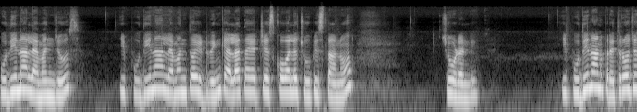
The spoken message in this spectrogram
పుదీనా లెమన్ జ్యూస్. ఈ పుదీనా లెమన్తో ఈ డ్రింక్ ఎలా తయారు చేసుకోవాలో చూపిస్తాను. చూడండి. ఈ పుదీనాను ప్రతిరోజు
